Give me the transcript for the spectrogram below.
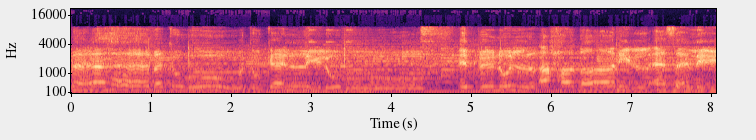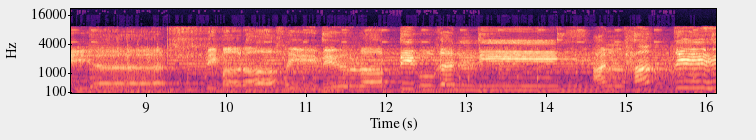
مهابته تكلله. ابن الأحضان الأزلية بمراحم الرب أغني عن حقه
